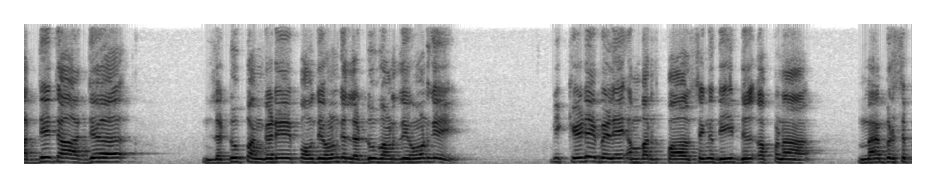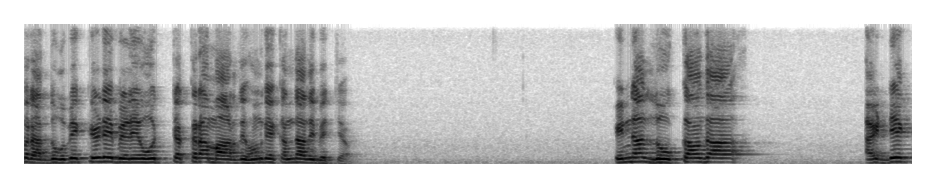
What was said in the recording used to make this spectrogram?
ਅੱਧੇ ਤਾਂ ਅੱਜ ਲੱਡੂ ਭੰਗੜੇ ਪਾਉਂਦੇ ਹੋਣਗੇ, ਲੱਡੂ ਬਣਦੇ ਹੋਣਗੇ। ਵੀ ਕਿਹੜੇ ਵੇਲੇ ਅੰਮ੍ਰਿਤਪਾਲ ਸਿੰਘ ਦੀ ਡ- ਆਪਣਾ ਮੈਂਬਰਸ਼ਿਪ ਰੱਦ ਹੋਵੇ, ਕਿਹੜੇ ਵੇਲੇ ਉਹ ਟੱਕਰਾਂ ਮਾਰਦੇ ਹੋਣਗੇ ਕੰਧਾਂ ਦੇ ਵਿੱਚ। ਇਹਨਾਂ ਲੋਕਾਂ ਦਾ ਐਡੇ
